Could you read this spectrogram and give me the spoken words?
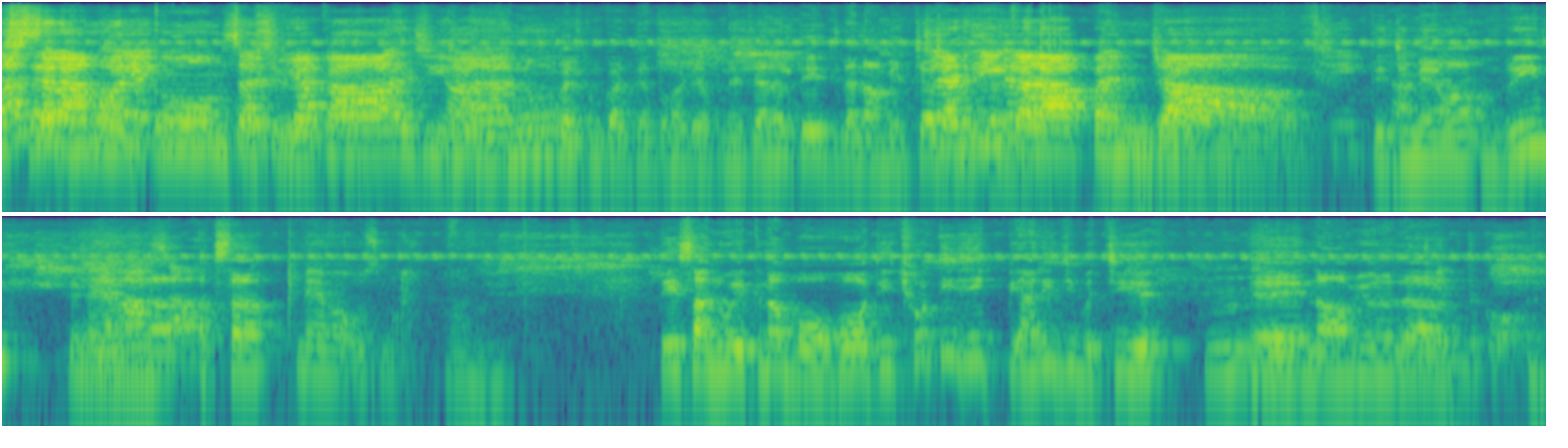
ਅਸਲਾਮੁਅਲੈਕੁਮ ਸਤਿ ਸ਼੍ਰੀ ਅਕਾਲ ਜੀ ਸਾਰਿਆਂ ਨੂੰ ਵੈਲਕਮ ਕਰਦੇ ਹਾਂ ਤੁਹਾਡੇ ਆਪਣੇ ਚੈਨਲ ਤੇ ਜਿਹਦਾ ਨਾਮ ਹੈ ਚੜ੍ਹਦੀ ਕਲਾ ਪੰਜਾਬ। ਤੇ ਜੀ ਮੈਂ ਹਾਂ ਅਮਰੀਨ ਤੇ ਮੈਂ ਮੇਰਾ ਹਾਂ ਨਾਮ ਅਕਸਾ। ਮੈਂ ਵਾ ਉਸਮਾ। ਹਾਂਜੀ। ਤੇ ਸਾਨੂੰ ਇੱਕ ਨਾ ਬਹੁਤ ਹੀ ਛੋਟੀ ਜੀ ਪਿਆਰੀ ਜੀ ਬੱਚੀ ਹੈ। ਤੇ ਨਾਮ ਹੀ ਉਹਨਾਂ ਦਾ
